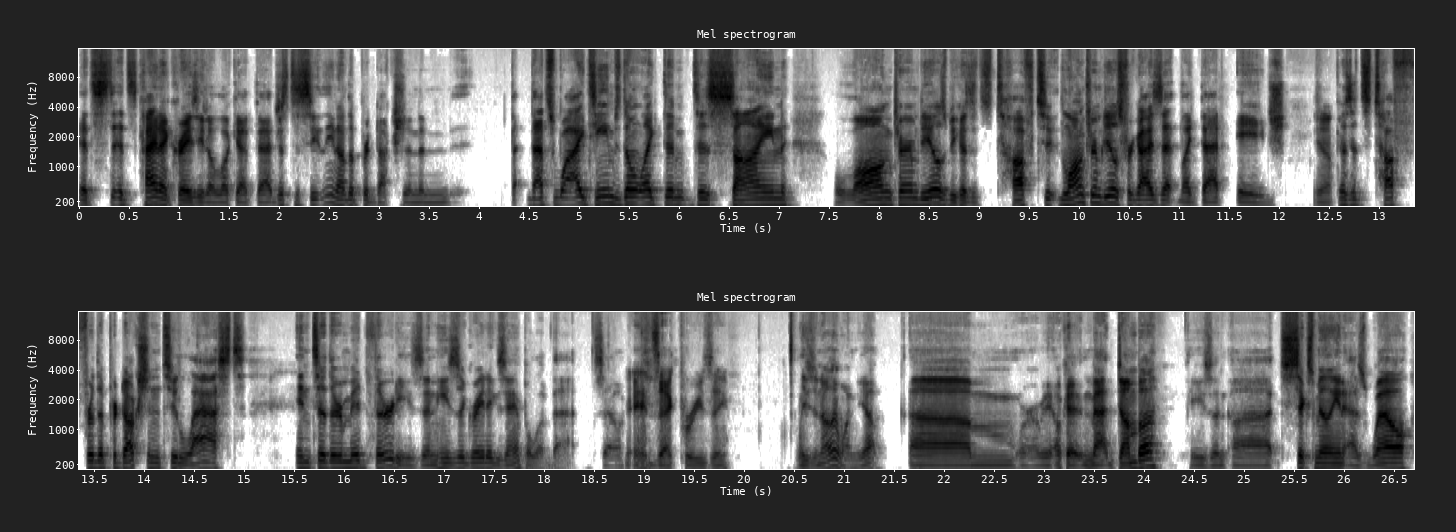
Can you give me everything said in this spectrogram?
It's it's kind of crazy to look at that just to see you know the production and th- that's why teams don't like to to sign long-term deals because it's tough to long-term deals for guys that like that age. Yeah. Because it's tough for the production to last into their mid 30s. And he's a great example of that. So and Zach Parise. He's another one. Yep. Um, where are we? Okay, Matt Dumba. He's an uh six million as well.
